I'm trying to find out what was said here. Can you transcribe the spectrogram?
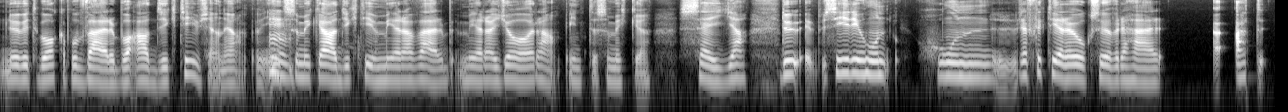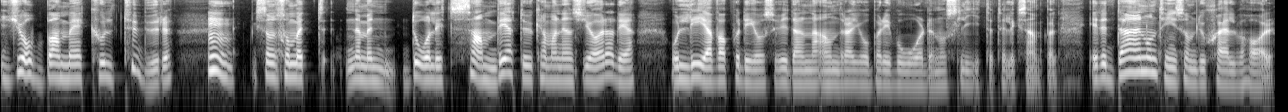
nu är vi tillbaka på verb och adjektiv känner jag. Mm. Inte så mycket adjektiv, mera verb, mera göra, inte så mycket säga. Du, Siri hon, hon reflekterar också över det här att jobba med kultur. Mm. Som, som ett nej men, dåligt samvete, hur kan man ens göra det? Och leva på det och så vidare när andra jobbar i vården och sliter till exempel. Är det där någonting som du själv har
